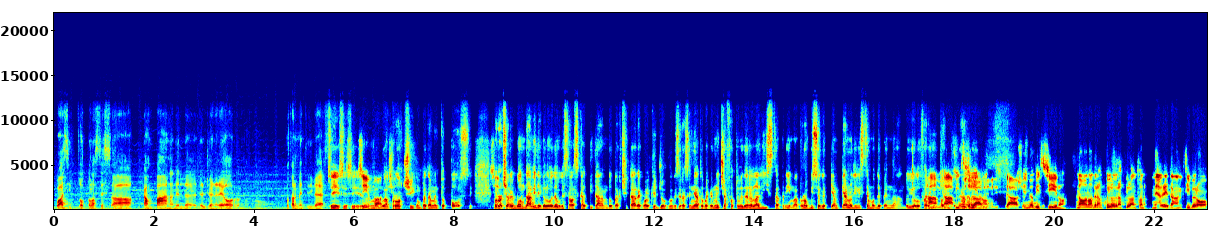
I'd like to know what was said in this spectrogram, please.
quasi sotto la stessa campana del, del genere horror ma totalmente diversi. Sì, sì, sì, sì infatti, due approcci c'è. completamente opposti. Sì, Però c'era il buon Davide che lo vedevo che stava scalpitando per citare qualche gioco che si era segnato, perché noi ci ha fatto vedere la lista prima, però visto che pian piano glieli stiamo depennando, io lo farei. Ah, mi, ah scusa Davide, mi dispiace. Il scusa. mio pizzino. No, no, tranquillo, tranquillo, tanto ne avrei tanti, però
